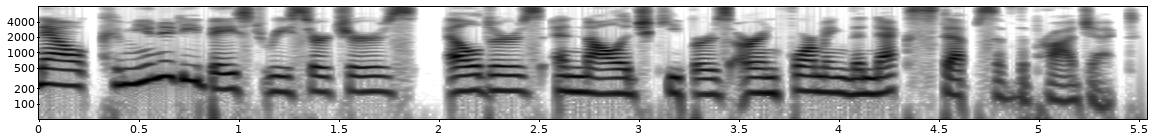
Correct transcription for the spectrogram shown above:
Now, community based researchers, elders, and knowledge keepers are informing the next steps of the project.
